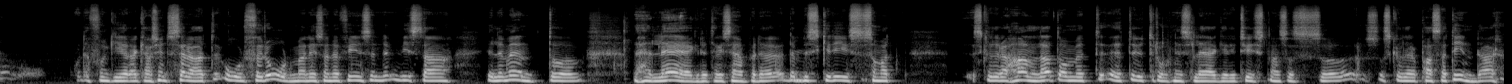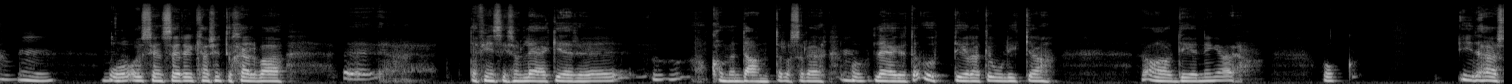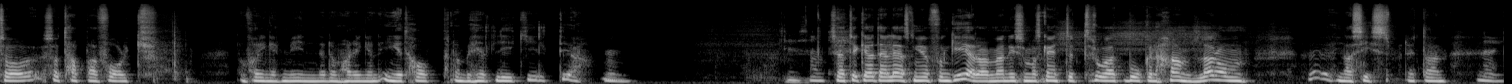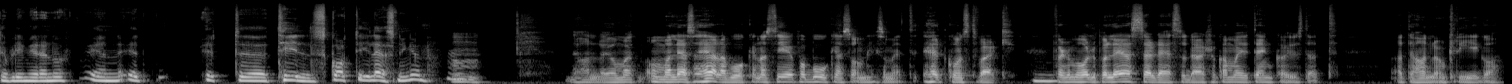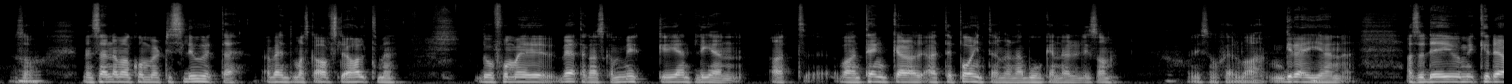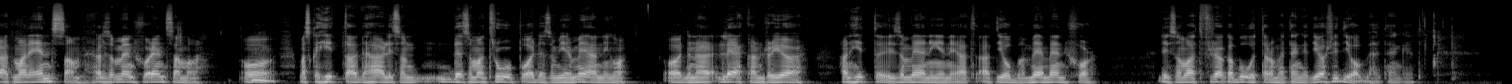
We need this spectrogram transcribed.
och det fungerar kanske inte sådär att ord för ord men liksom det finns en, vissa element och det här lägret till exempel. Det, det beskrivs som att skulle det ha handlat om ett, ett utrotningsläger i Tyskland så, så, så skulle det ha passat in där. Mm. Och, och sen så är det kanske inte själva... Eh, det finns liksom läger, eh, kommendanter och sådär. Och lägret är uppdelat i olika avdelningar. Och i det här så, så tappar folk, de får inget minne, de har ingen, inget hopp, de blir helt likgiltiga. Mm. Sant. Så jag tycker att den läsningen fungerar men liksom man ska inte tro att boken handlar om eh, nazism utan Nej. det blir mer en, en, ett, ett eh, tillskott i läsningen. mm. det handlar ju om att om man läser hela boken och ser på boken som liksom ett helt konstverk. För när man håller på och läser det så där så kan man ju tänka just att, att det handlar om krig och så. Men sen när man kommer till slutet, jag vet inte om man ska avslöja allt men då får man ju veta ganska mycket egentligen att vad han tänker att är poängen med den här boken eller liksom, liksom själva grejen. Alltså det är ju mycket det att man är ensam, alltså människor är ensamma. Och man ska hitta det här liksom, det som man tror på, det som ger mening. Och, och den här läkaren Rieu, han hittar ju liksom meningen i att, att jobba med människor. Liksom att försöka bota dem helt enkelt, gör sitt jobb helt enkelt.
